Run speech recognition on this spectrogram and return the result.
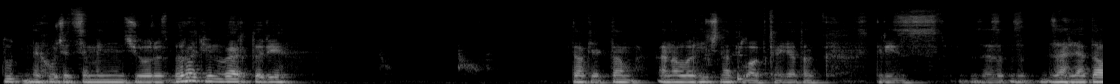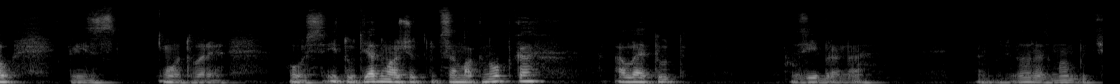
Тут не хочеться мені нічого розбирати в інверторі, так як там аналогічна платка. Я так крізь заглядав крізь отвори. Ось. І тут. Я думав, що тут сама кнопка, але тут зібрана. Ну, Зараз, мабуть,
